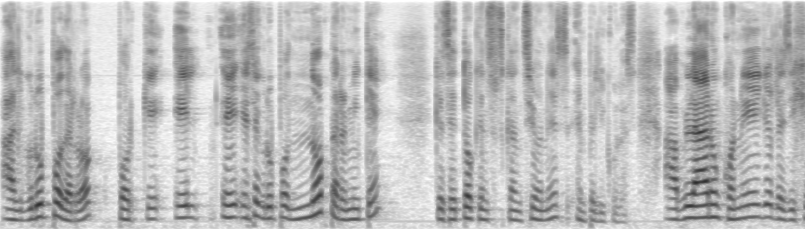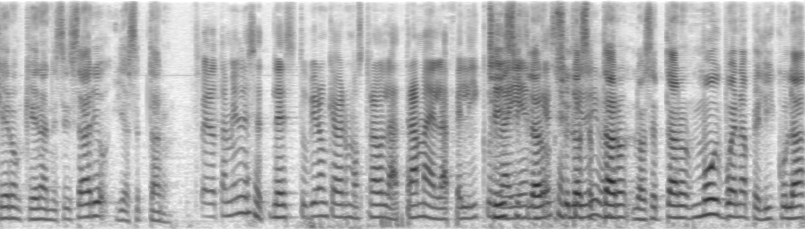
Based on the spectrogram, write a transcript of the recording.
al grupo de rock porque él, e, ese grupo no permite que se toquen sus canciones en películas. Hablaron con ellos, les dijeron que era necesario y aceptaron. Pero también les, tuvieron que haber mostrado la trama de la película. Sí, sí, claro, sí lo aceptaron, lo aceptaron. Muy buena película.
